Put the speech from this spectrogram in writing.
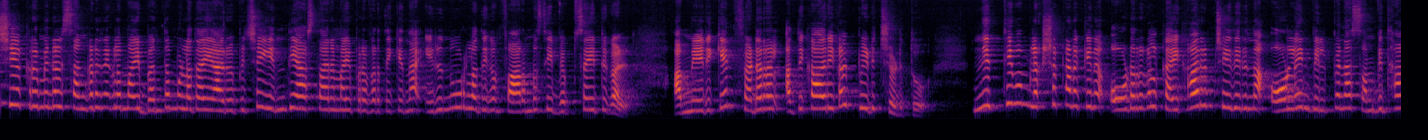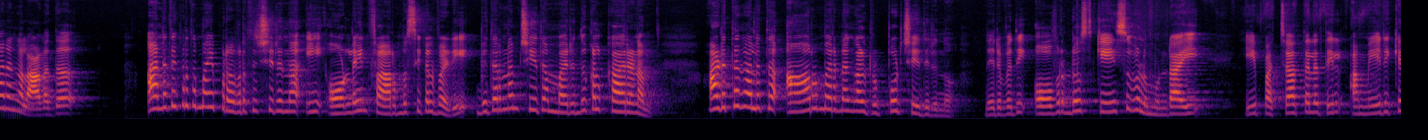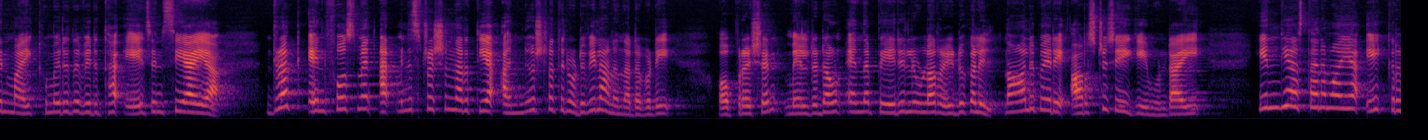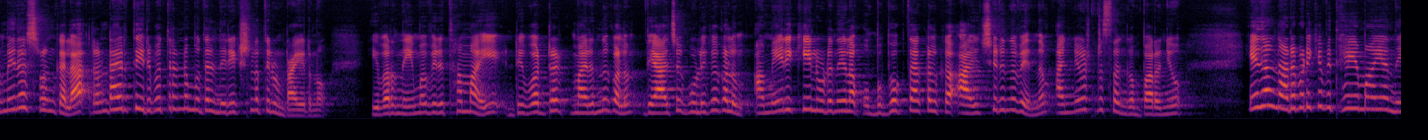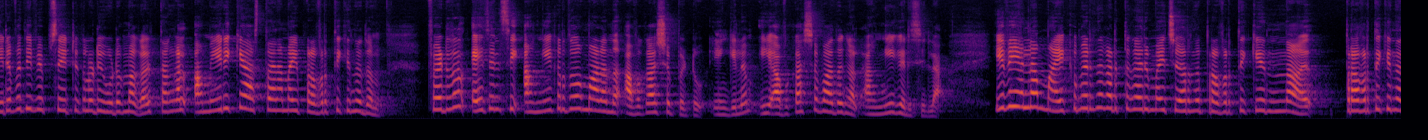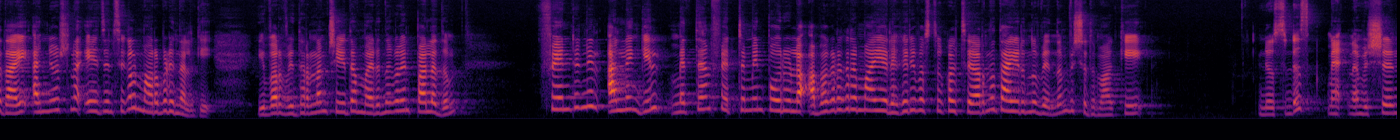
അന്തർദേശീയ ക്രിമിനൽ സംഘടനകളുമായി ബന്ധമുള്ളതായി ആരോപിച്ച് ഇന്ത്യ ആസ്ഥാനമായി പ്രവർത്തിക്കുന്ന ഇരുന്നൂറിലധികം ഫാർമസി വെബ്സൈറ്റുകൾ അമേരിക്കൻ ഫെഡറൽ അധികാരികൾ പിടിച്ചെടുത്തു. നിത്യവും ലക്ഷക്കണക്കിന് ഓർഡറുകൾ കൈകാര്യം ചെയ്തിരുന്ന ഓൺലൈൻ വിൽപ്പന സംവിധാനങ്ങളാണത്. അനധികൃതമായി പ്രവർത്തിച്ചിരുന്ന ഈ ഓൺലൈൻ ഫാർമസികൾ വഴി വിതരണം ചെയ്ത മരുന്നുകൾ കാരണം അടുത്ത കാലത്ത് ആറു മരണങ്ങൾ റിപ്പോർട്ട് ചെയ്തിരുന്നു. നിരവധി ഓവർഡോസ് കേസുകളും ഉണ്ടായി ഈ പശ്ചാത്തലത്തിൽ അമേരിക്കൻ മയക്കുമരുന്ന് വിരുദ്ധ ഏജൻസിയായ ഡ്രഗ് എൻഫോഴ്സ്മെന്റ് അഡ്മിനിസ്ട്രേഷൻ നടത്തിയ അന്വേഷണത്തിനൊടുവിലാണ് നടപടി. ഓപ്പറേഷൻ മെൽഡ് എന്ന പേരിലുള്ള റെയ്ഡുകളിൽ നാലുപേരെ അറസ്റ്റ് ചെയ്യുകയുമുണ്ടായി. ഇന്ത്യ ആസ്ഥാനമായ ഈ ക്രിമിനൽ ശൃംഖല രണ്ടായിരത്തി ഇരുപത്തിരണ്ട് മുതൽ നിരീക്ഷണത്തിലുണ്ടായിരുന്നു. ഇവർ നിയമവിരുദ്ധമായി ഡിവർട്ടഡ് മരുന്നുകളും വ്യാജ ഗുളികകളും അമേരിക്കയിലുടനീളം ഉപഭോക്താക്കൾക്ക് അയച്ചിരുന്നുവെന്നും അന്വേഷണ സംഘം പറഞ്ഞു. എന്നാൽ നടപടിക്ക് വിധേയമായ നിരവധി വെബ്സൈറ്റുകളുടെ ഉടമകൾ തങ്ങൾ അമേരിക്ക ആസ്ഥാനമായി പ്രവർത്തിക്കുന്നതും ഫെഡറൽ ഏജൻസി അംഗീകൃതവുമാണെന്ന് അവകാശപ്പെട്ടു. എങ്കിലും ഈ അവകാശവാദങ്ങൾ അംഗീകരിച്ചില്ല. ഇവയെല്ലാം മയക്കുമരുന്ന് കടത്തുകാരുമായി ചേർന്ന് പ്രവർത്തിക്കുന്ന പ്രവർത്തിക്കുന്നതായി അന്വേഷണ ഏജൻസികൾ മറുപടി നൽകി. ഇവർ വിതരണം ചെയ്ത മരുന്നുകളിൽ പലതും ഫെന്റനിൽ അല്ലെങ്കിൽ മെത്താംഫെറ്റമിൻ പോലുള്ള അപകടകരമായ ലഹരി വസ്തുക്കൾ ചേർന്നതായിരുന്നുവെന്നും വിശദമാക്കി. News desk Magnavision.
